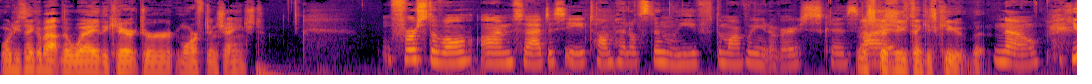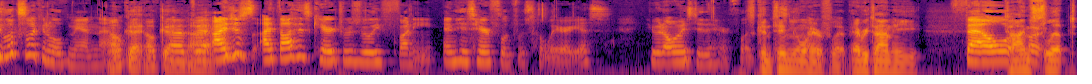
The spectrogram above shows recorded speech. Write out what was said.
what do you think about the way the character morphed and changed? First of all, I'm sad to see Tom Hiddleston leave the Marvel Universe because That's because you think he's cute, but no, he looks like an old man now. okay, okay. Uh, but all right. I just I thought his character was really funny and his hair flip was hilarious. He would always do the hair flip. It's continual hair flip. Every time he Fell time or, slipped.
